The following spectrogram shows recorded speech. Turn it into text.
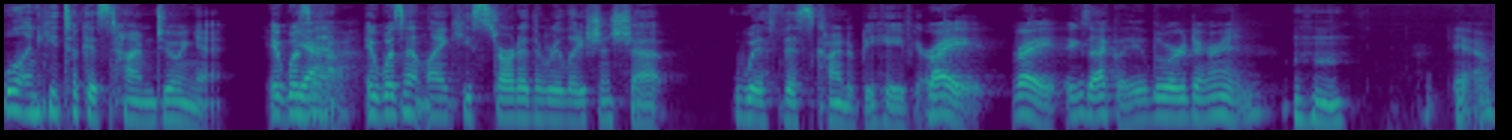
Well, and he took his time doing it. It wasn't Yeah. it wasn't like he started the relationship with this kind of behavior. Right, right, exactly. Lured her in. hmm Yeah.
